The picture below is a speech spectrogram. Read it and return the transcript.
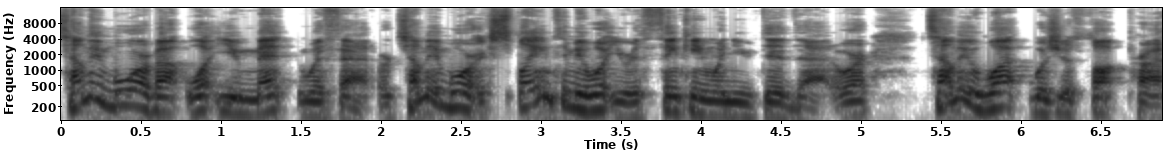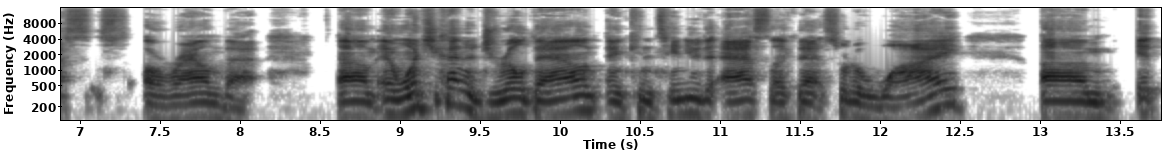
tell me more about what you meant with that or tell me more explain to me what you were thinking when you did that or tell me what was your thought process around that. Um, and once you kind of drill down and continue to ask like that sort of why um, it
